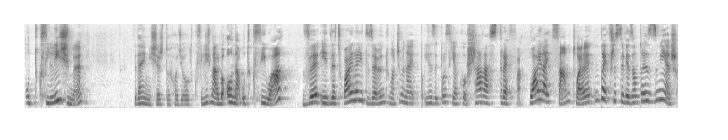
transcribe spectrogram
utkwiliśmy, wydaje mi się, że tu chodzi o utkwiliśmy, albo ona utkwiła w The Twilight Zone tłumaczymy na język polski jako szara strefa. Twilight sam, Twilight, no to jak wszyscy wiedzą, to jest zmierzch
